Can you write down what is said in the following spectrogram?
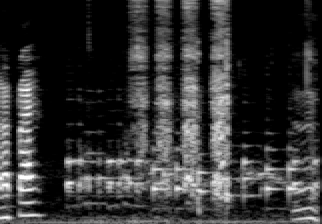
আর একটা হুম।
